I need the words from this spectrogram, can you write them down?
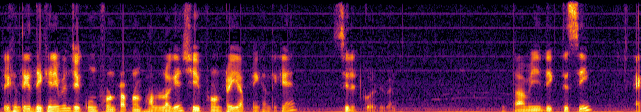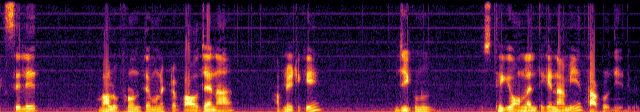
তো এখান থেকে দেখে নেবেন যে কোন ফ্রন্টটা আপনার ভালো লাগে, সেই ফ্রন্টটাই আপনি এখান থেকে সিলেক্ট করে দেবেন। তা আমি দেখতেছি এক্সেলে ভালো ফ্রন্ট তেমন একটা পাওয়া যায় না। আপনি এটাকে যে কোনো থেকে অনলাইন থেকে নামিয়ে তারপর দিয়ে দিবেন।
